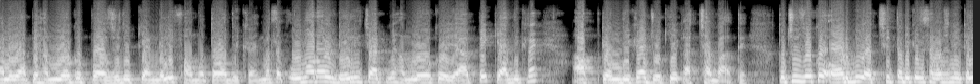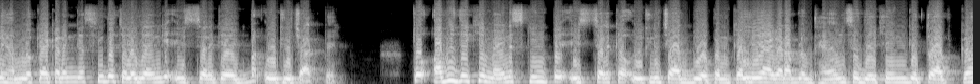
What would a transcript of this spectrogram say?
एंड यहाँ पे हम लोगों को पॉजिटिव कैंडल ही फॉर्म होता हुआ दिख रहा है। मतलब ओवरऑल डेली चार्ट में हम लोगों को यहाँ पे क्या दिख रहा है? अप ट्रेंड दिख रहा है, जो कि एक अच्छा बात है। तो चीज़ों को और भी अच्छी तरीके से समझने के लिए हम लोग क्या करेंगे? सीधे चले जाएँगे इस शेयर के एक बार वीकली चार्ट पे। तो अभी देखिए मैंने स्क्रीन पे इस चर का वीकली चार्ट भी ओपन कर लिया अगर आप लोग ध्यान से देखेंगे तो आपका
